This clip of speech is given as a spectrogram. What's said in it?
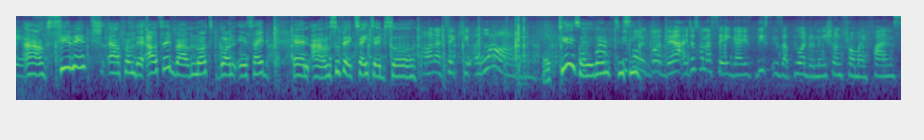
Yes. I've seen it uh, from the outside, but I've not gone inside, and I'm super excited. So I want to take you along. Okay, so but we're going to before see. Before we go there, I just want to say, guys, this is a pure donation from my fans.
